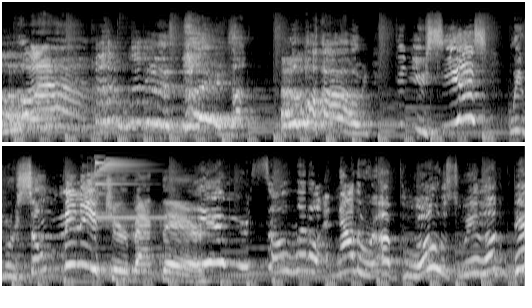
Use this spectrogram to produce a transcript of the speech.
Wow. Look at this place. Oh. Wow. Did you see us? We were so miniature back there. Yeah, we were so little, and now that we're up close, we look bigger.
